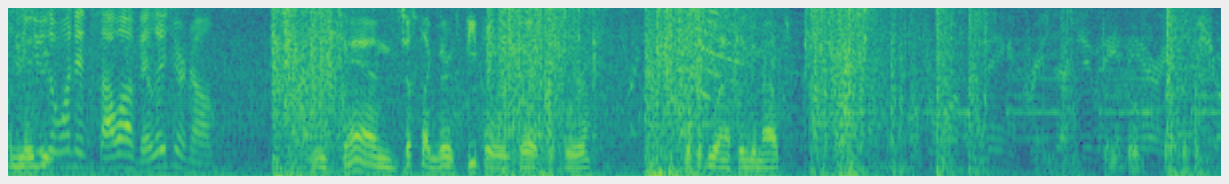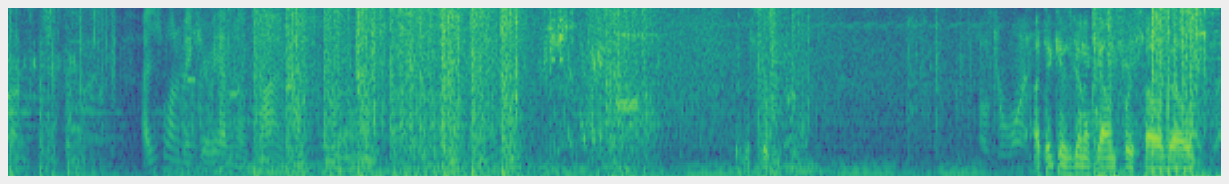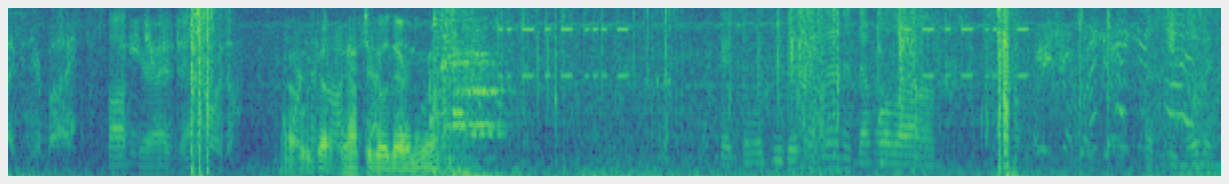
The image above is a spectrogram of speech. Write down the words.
And Do maybe the one in Sawah Village or no? we can, just like there's people there for sure. Just if you want to take them out. I just want to make sure we have enough time. You. Okay, let's go. Ultra One. I think it's gonna count for Salvel. sites. Fuck, we need you're right. to yeah. destroy them. Yeah, we got we have to go there anyway. Okay, so we'll do this one then, and then we'll um just keep moving.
